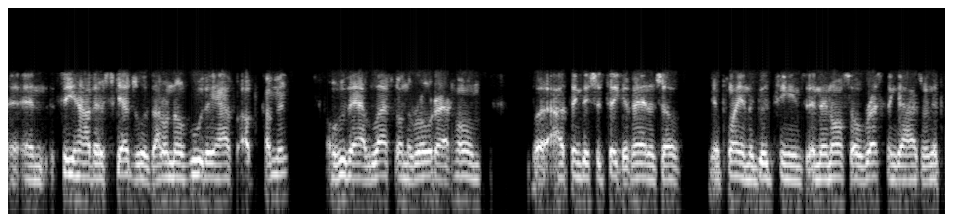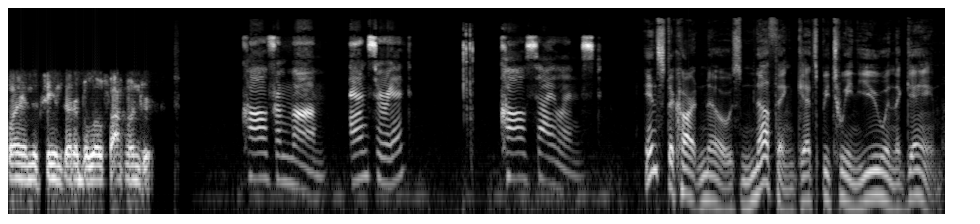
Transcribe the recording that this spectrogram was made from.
and see how their schedule is. I don't know who they have upcoming or who they have left on the road or at home, but I think they should take advantage of you know playing the good teams and then also resting guys when they're playing the teams that are below 500. Call from mom. Answer it. Call silenced. Instacart knows nothing gets between you and the game.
